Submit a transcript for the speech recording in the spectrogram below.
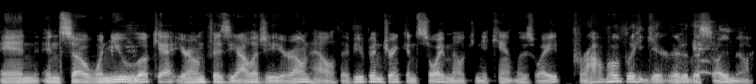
and and so when you look at your own physiology your own health if you've been drinking soy milk and you can't lose weight probably get rid of the soy milk.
